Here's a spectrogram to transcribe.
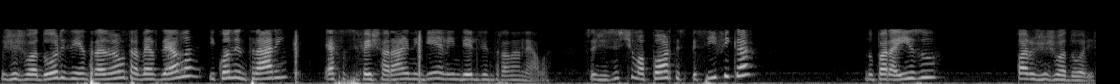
os jejuadores e entrarão através dela, e quando entrarem, essa se fechará e ninguém além deles entrará nela. Ou seja, existe uma porta específica no paraíso para os jejuadores.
